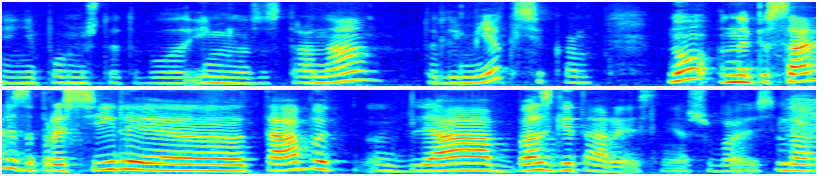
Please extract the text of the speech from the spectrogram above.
я не помню, что это было именно за страна, то ли Мексика. Ну, написали, запросили э, табы для бас-гитары, если не ошибаюсь. Да.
